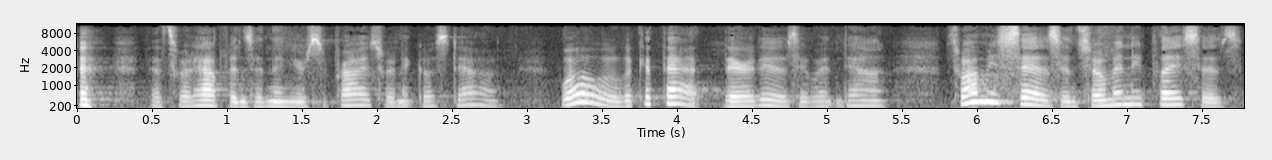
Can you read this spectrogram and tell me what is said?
That's what happens, and then you're surprised when it goes down. Whoa, look at that. There it is, it went down. Swami says in so many places,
